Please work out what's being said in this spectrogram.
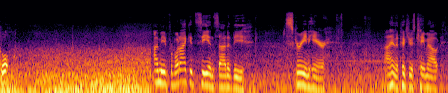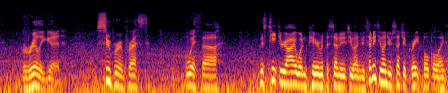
Cool. I mean, from what I could see inside of the screen here, I think the pictures came out really good. Super impressed with uh, this T3i when paired with the 70-200. 70-200 is such a great focal length.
